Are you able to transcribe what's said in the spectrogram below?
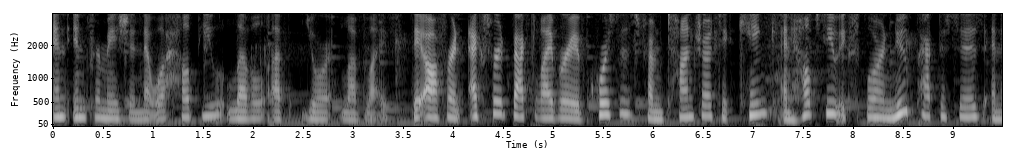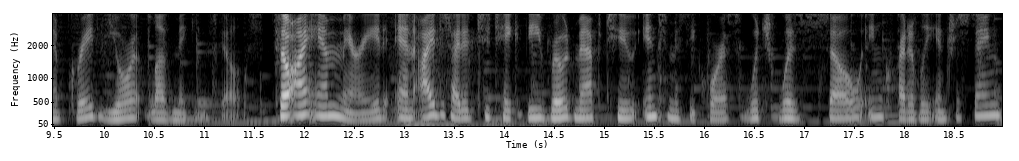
and information that will help you level up your love life. They offer an expert backed library of courses from Tantra to kink and helps you explore new practices and upgrade your lovemaking skills. So I am married and I decided decided to take the Roadmap to Intimacy course, which was so incredibly interesting.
